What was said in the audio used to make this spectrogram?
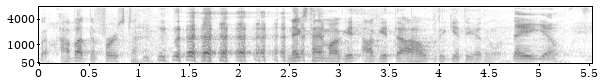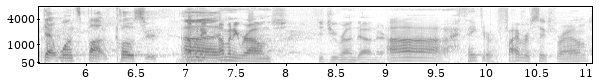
But how about the first time? Next time I'll get I'll get the, I hope hopefully get the other one. There you go. That one spot closer. How many, Uh, how many rounds did you run down there? Uh, I think there were five or six rounds.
